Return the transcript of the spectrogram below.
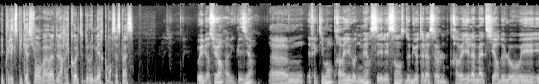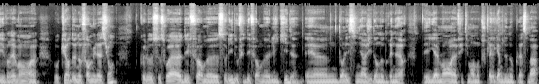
et puis l'explication bah, de la récolte de l'eau de mer, comment ça se passe? Oui, bien sûr, avec plaisir. Euh, effectivement, travailler l'eau de mer, c'est l'essence de Biotalasol. Travailler la matière de l'eau est, vraiment euh, au cœur de nos formulations, que ce soit des formes solides ou des formes liquides, euh, dans les synergies dans nos draineurs, et également effectivement dans toute la gamme de nos plasmas,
